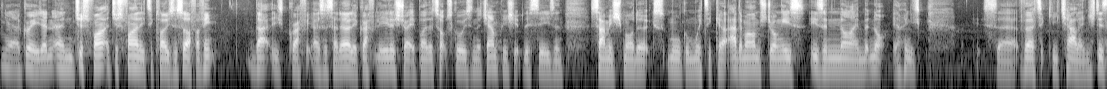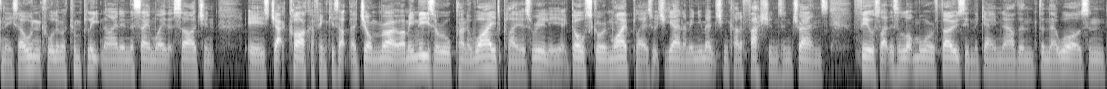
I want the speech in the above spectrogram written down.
Yeah, agreed. And and just fi- just finally to close this off, I think that is graphic, as I said earlier, graphically illustrated by the top scorers in the championship this season: Sammie Szmodics, Morgan Whittaker, Adam Armstrong is is a nine, but not. I mean, he's it's uh, vertically challenged, isn't he? So I wouldn't call him a complete nine in the same way that Sargent is. Jack Clarke, I think, is up there. John Rowe. I mean, these are all kind of wide players, really, goal scoring wide players, which again, I mean, you mentioned kind of fashions and trends. Feels like there's a lot more of those in the game now than, than there was. And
